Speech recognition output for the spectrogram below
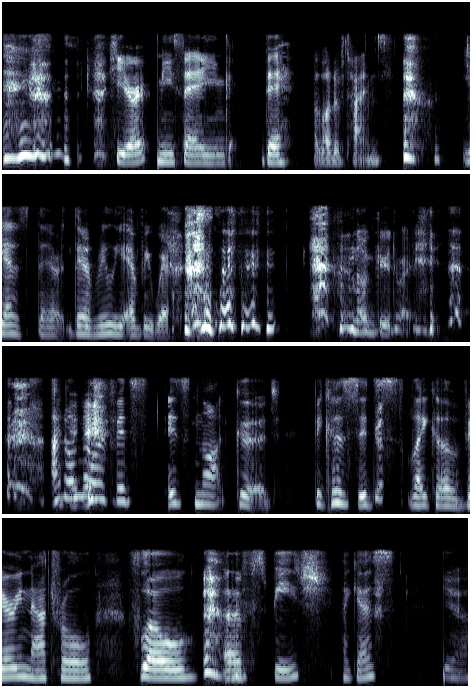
hear me saying de a lot of times. yes, they're they're really everywhere. Not good, right? I don't know if it's it's not good because it's like a very natural flow of speech, I guess. yeah.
